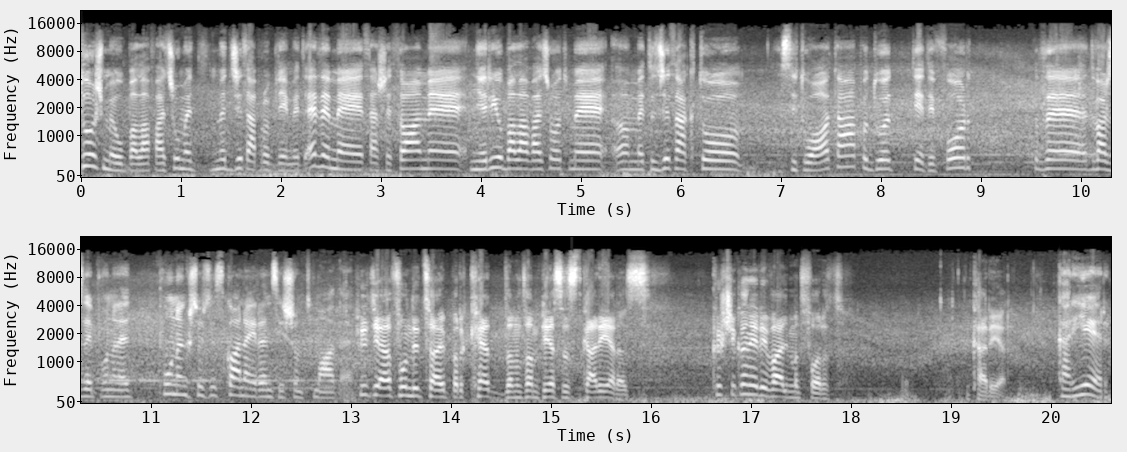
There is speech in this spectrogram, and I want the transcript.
duhesh me u ballafaqu me të gjitha problemet, edhe me thashetheme, njeriu ballafaqohet me të gjitha këto situata, por po duhet të jetë i fortë dhe të vazhdojë punën e punën kështu që s'ka naj rëndësi shumë të madhe. Pyetja e fundit sa i përket domethënë pjesës të karrierës, kë e shikon si rival më të fortë? karrierë. Karrierë.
